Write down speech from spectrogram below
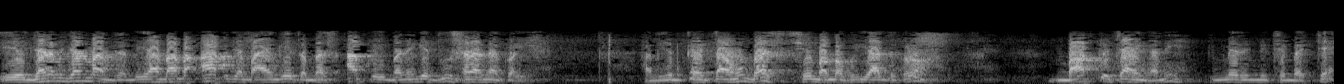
ये जन्म जन्मांतर या बाबा आप जब आएँगे तो बस आप ही बनेंगे, दूसरा न कोई अब जब कहता हूँ, बस शिव बाबा को याद करो। बाप तो चाहेगा नहीं कि मेरे मीठे बच्चे,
